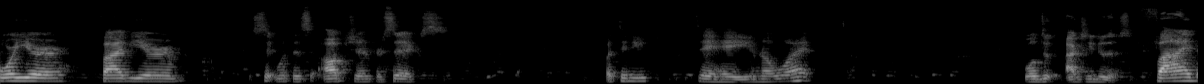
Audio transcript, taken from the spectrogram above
four year, five year, sit with this option for six. But then you say, hey, you know what? We'll do actually do this. Five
